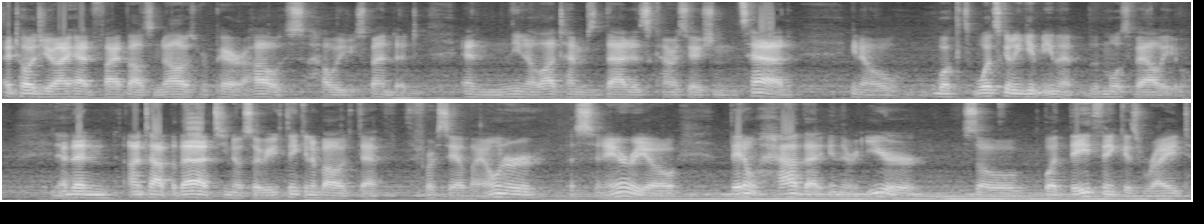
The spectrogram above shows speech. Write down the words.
I told you I had five thousand dollars to prepare a house, how would you spend it? And you know, a lot of times that is a conversation that's had. You know, what what's going to give me the, most value? And then on top of that, you know, so if you're thinking about that for sale by owner scenario, they don't have that in their ear. So what they think is right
